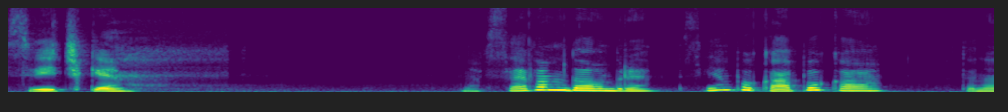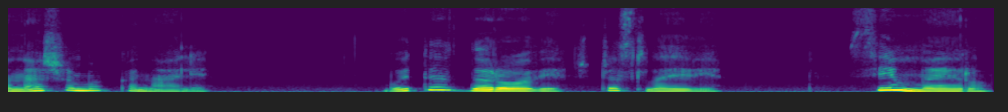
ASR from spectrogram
свічки. На все вам добре. Всім пока-пока. Хто на нашому каналі. Будьте здорові, щасливі, всім миру!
